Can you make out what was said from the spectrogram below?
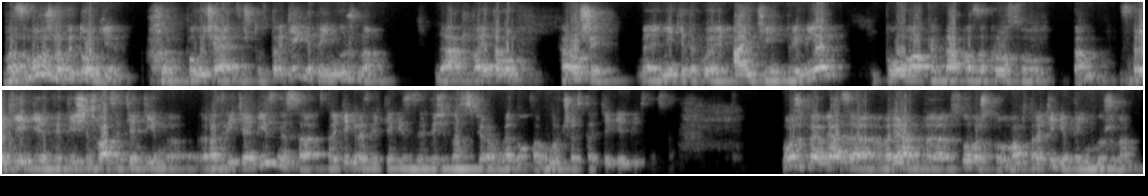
Возможно, в итоге получается, что стратегия-то и не нужна. Да? Поэтому хороший э, некий такой антипример, по, когда по запросу там стратегия 2021 развития бизнеса, стратегия развития бизнеса в 2021 году, там лучшая стратегия бизнеса, может появляться вариант э, слова, что вам стратегия-то и не нужна.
